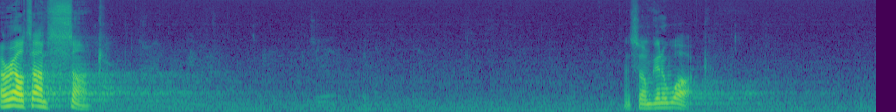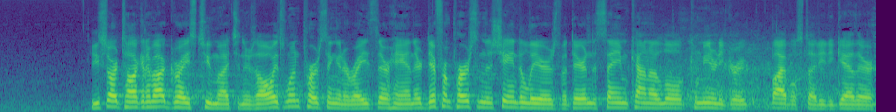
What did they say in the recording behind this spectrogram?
or else I'm sunk. And so I'm going to walk. You start talking about grace too much, and there's always one person going to raise their hand. They're a different person than the chandeliers, but they're in the same kind of little community group Bible study together.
